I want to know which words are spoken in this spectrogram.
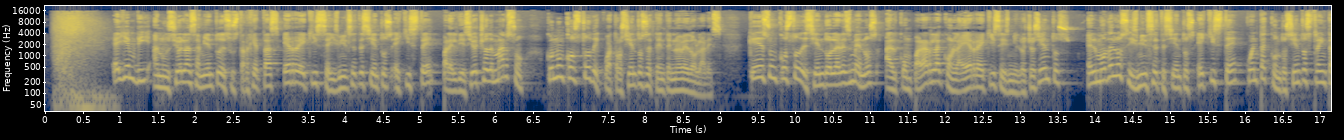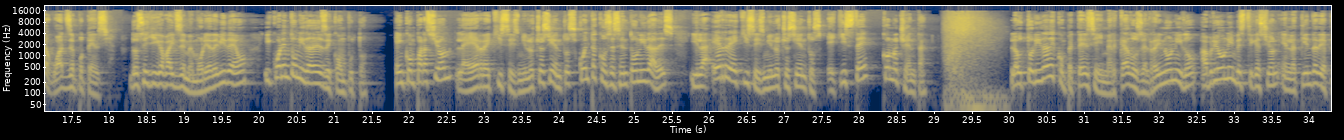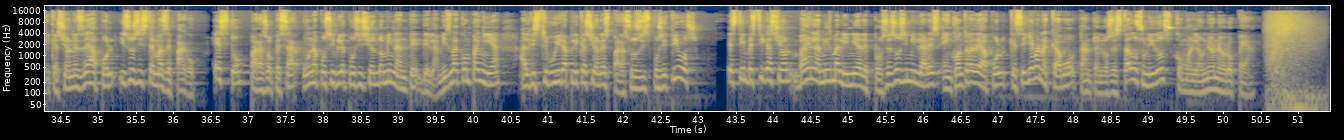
AMD anunció el lanzamiento de sus tarjetas RX 6700 XT para el 18 de marzo, con un costo de 479 dólares, que es un costo de 100 dólares menos al compararla con la RX 6800. El modelo 6700 XT cuenta con 230 watts de potencia, 12 GB de memoria de video y 40 unidades de cómputo. En comparación, la RX 6800 cuenta con 60 unidades y la RX 6800 XT con 80. La Autoridad de Competencia y Mercados del Reino Unido abrió una investigación en la tienda de aplicaciones de Apple y sus sistemas de pago. Esto para sopesar una posible posición dominante de la misma compañía al distribuir aplicaciones para sus dispositivos. Esta investigación va en la misma línea de procesos similares en contra de Apple que se llevan a cabo tanto en los Estados Unidos como en la Unión Europea.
